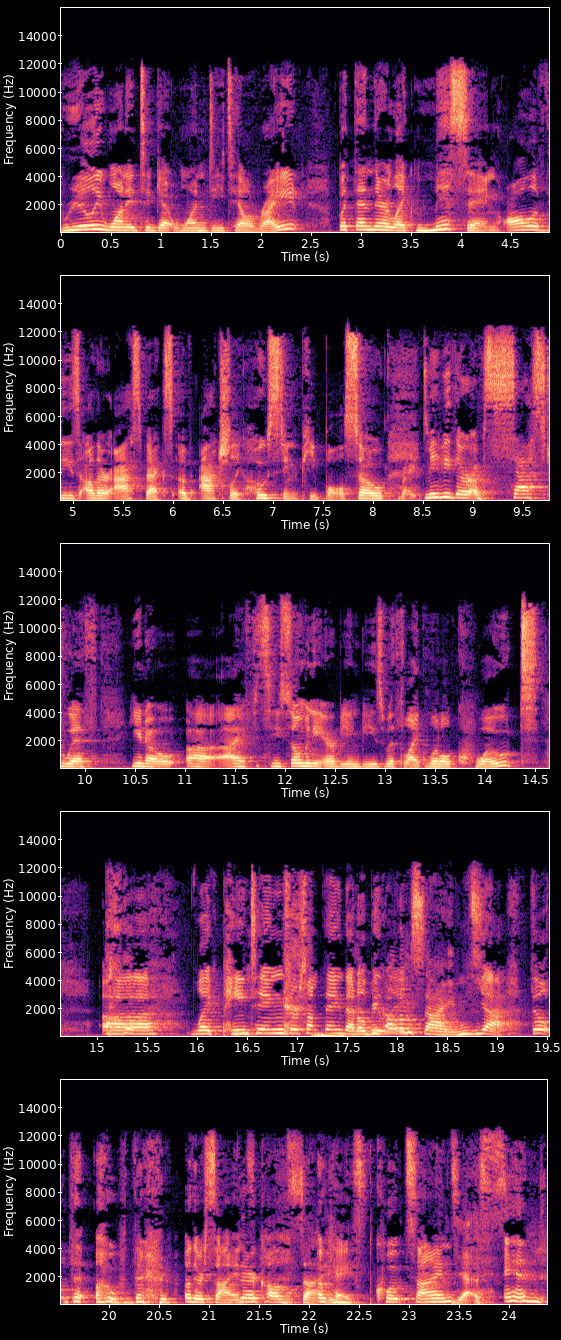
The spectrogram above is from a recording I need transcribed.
really wanted to get one detail right, but then they're like missing all of these other aspects of actually hosting people. So Right. maybe they're obsessed with, you know, uh, I see so many Airbnbs with like little quote, uh, like paintings or something that'll be We call like, them signs. yeah, they'll, they oh, they're, oh, they're signs. They're called signs. Okay, quote signs. Yes. and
